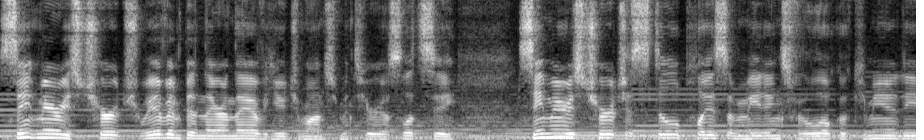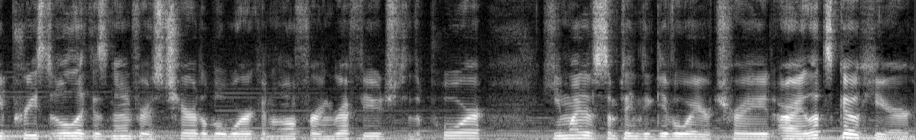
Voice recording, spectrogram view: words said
St. Mary's Church, we haven't been there and they have a huge amount of materials. let's see. St. Mary's Church is still a place of meetings for the local community. Priest Oleg is known for his charitable work and offering refuge to the poor. He might have something to give away or trade. Alright, let's go here.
